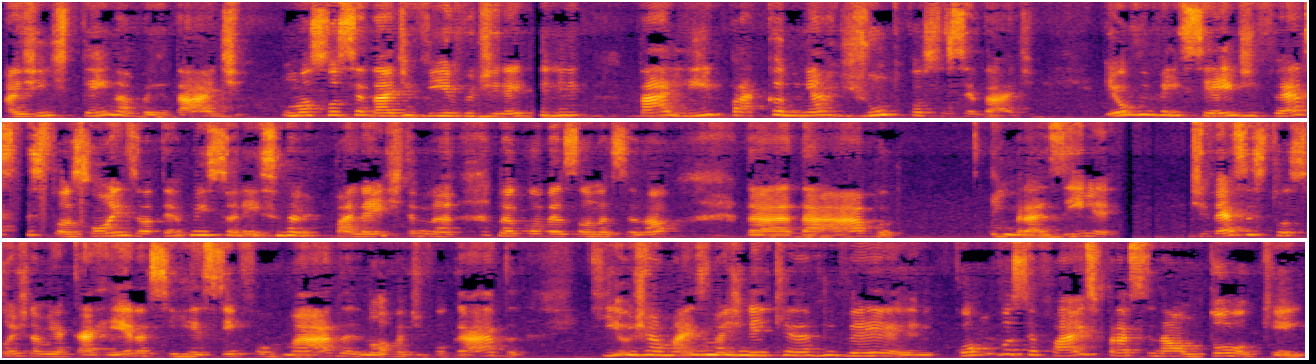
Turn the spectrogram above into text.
A gente tem, na verdade, uma sociedade viva. O direito ele está ali para caminhar junto com a sociedade. Eu vivenciei diversas situações, eu até mencionei isso na minha palestra na, na Convenção Nacional da, da ABA, em Brasília, diversas situações na minha carreira, assim, recém-formada, nova advogada, que eu jamais imaginei que ia viver. Como você faz para assinar um token,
